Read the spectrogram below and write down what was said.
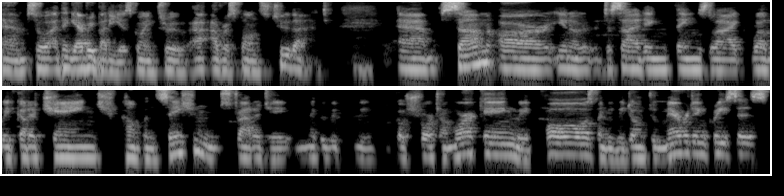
Um, so I think everybody is going through a, a response to that. Um, some are, you know, deciding things like, well, we've got to change compensation strategy. Maybe we, we go short-term working, we pause, maybe we don't do merit increases.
